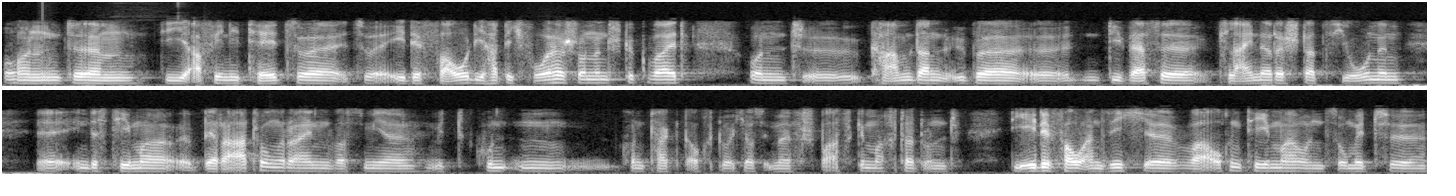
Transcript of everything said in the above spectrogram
Und ähm, die Affinität zur, zur EDV, die hatte ich vorher schon ein Stück weit und äh, kam dann über äh, diverse kleinere Stationen äh, in das Thema Beratung rein, was mir mit Kundenkontakt auch durchaus immer Spaß gemacht hat. Und die EDV an sich äh, war auch ein Thema und somit äh,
